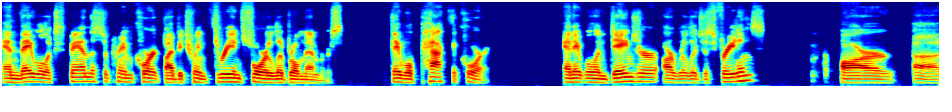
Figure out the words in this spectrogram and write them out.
and they will expand the Supreme Court by between three and four liberal members. They will pack the court and it will endanger our religious freedoms, our uh,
